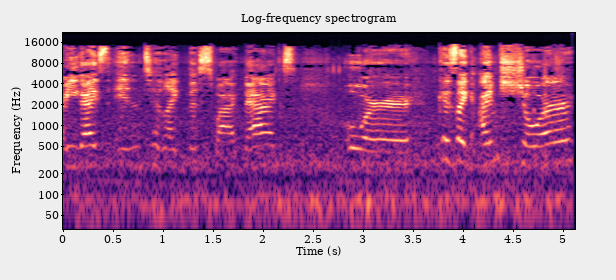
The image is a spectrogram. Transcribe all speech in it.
Are you guys into like the swag bags? Or, cause like I'm sure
